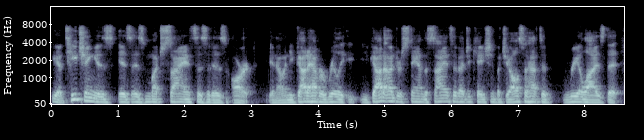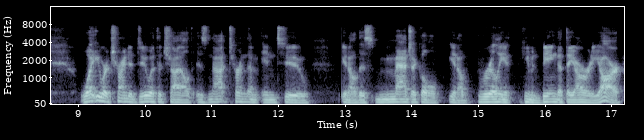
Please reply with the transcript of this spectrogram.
you know teaching is is as much science as it is art you know and you got to have a really you got to understand the science of education but you also have to realize that what you are trying to do with a child is not turn them into you know this magical you know brilliant human being that they already are.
